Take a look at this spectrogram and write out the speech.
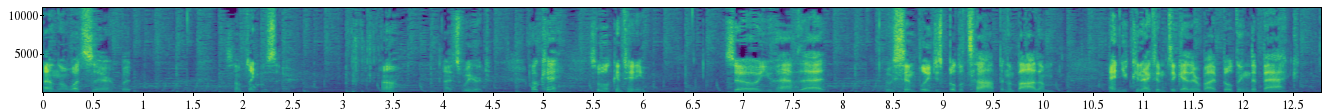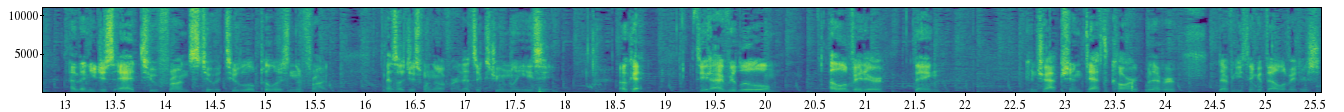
I don't know what's there, but something is there. Oh, that's weird. Okay, so we'll continue. So you have that, we simply just build the top and the bottom, and you connect them together by building the back, and then you just add two fronts to it, two little pillars in the front, as I just went over. That's extremely easy. Okay, so you have your little elevator thing, contraption, death cart, whatever, whatever you think of elevators.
